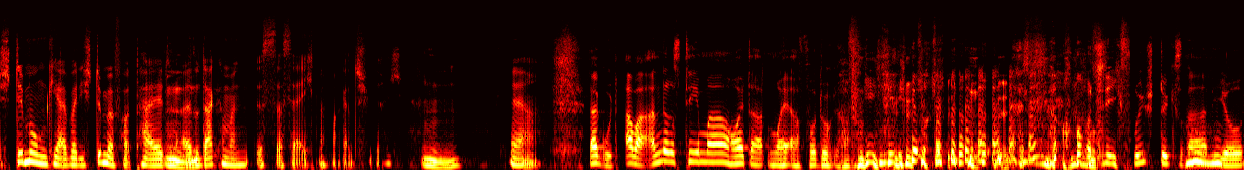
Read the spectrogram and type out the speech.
Stimmung ja über die Stimme verteilt. Mhm. Also da kann man, ist das ja echt nochmal ganz schwierig. Mhm. Ja. Ja gut, aber anderes Thema. Heute hatten wir ja Fotografie und nicht Frühstücksradio.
